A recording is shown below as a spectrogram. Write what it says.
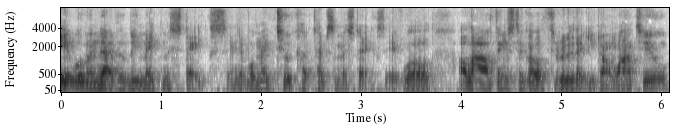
it will inevitably make mistakes, and it will make two types of mistakes. It will allow things to go through that you don't want to.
